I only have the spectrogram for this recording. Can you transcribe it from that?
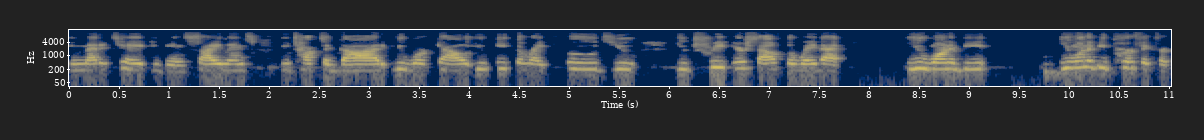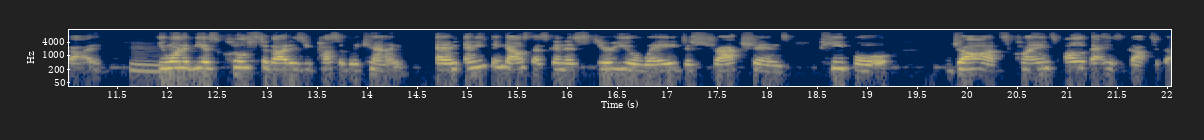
you meditate, you be in silence, you talk to God, you work out, you eat the right foods, you you treat yourself the way that you want to be you want to be perfect for God. Hmm. You want to be as close to God as you possibly can. And anything else that's going to steer you away, distractions, people, jobs, clients, all of that has got to go.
